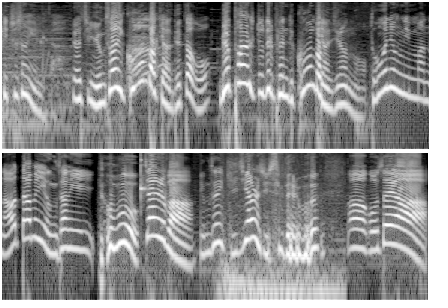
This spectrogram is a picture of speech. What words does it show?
피투성입니다 야 지금 영상이 9분밖에 안 됐다고? 몇 판을 두드려 팼는데 9분밖에 안 지났노 도원 형님만 나왔다면 영상이 너무 짧아 영상이 길지 않을 수 있습니다 여러분 어 고서야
